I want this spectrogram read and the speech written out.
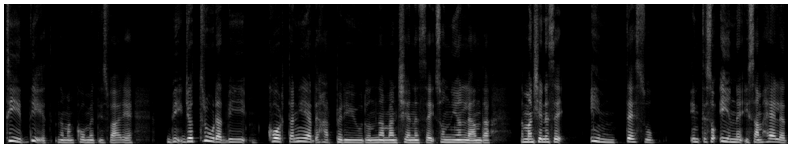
tidigt när man kommer till Sverige vi, jag tror att vi kortar ner den här perioden när man känner sig som nyanlända, när man känner sig inte så, inte så inne i samhället.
